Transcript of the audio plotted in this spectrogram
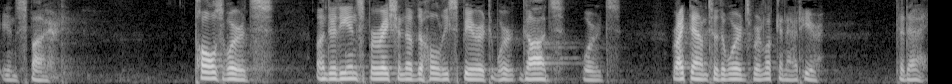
inspired. Paul's words, under the inspiration of the Holy Spirit, were God's words, right down to the words we're looking at here today.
